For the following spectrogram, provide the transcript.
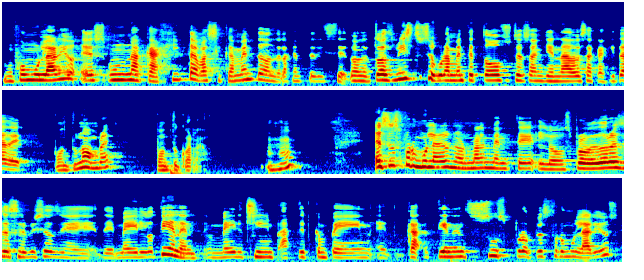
Un formulario es una cajita básicamente donde la gente dice, donde tú has visto, seguramente todos ustedes han llenado esa cajita de pon tu nombre, pon tu correo. Esos formularios normalmente los proveedores de servicios de, mail lo tienen. MailChimp, ActiveCampaign, eh, tienen sus propios formularios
